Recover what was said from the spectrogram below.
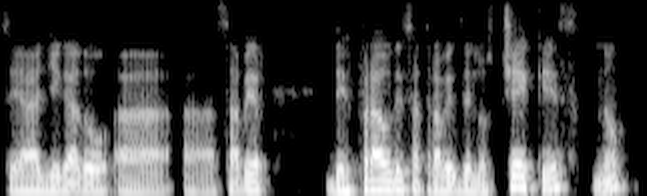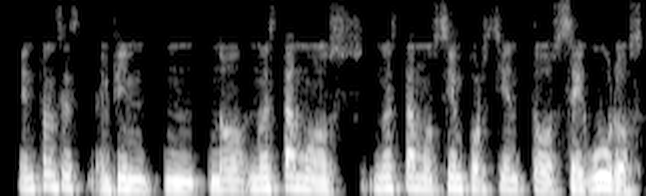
se ha llegado a, saber de fraudes a través de los cheques, ¿no? Entonces, en fin, no, no, estamos, no estamos 100% seguros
